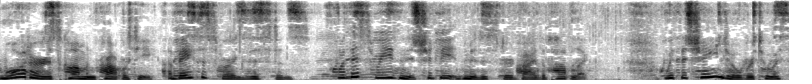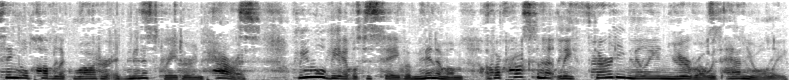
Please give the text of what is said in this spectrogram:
Water is common property, a basis for existence. For this reason, it should be administered by the public. With the changeover to a single public water administrator in Paris, we will be able to save a minimum of approximately 30 million euros annually.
